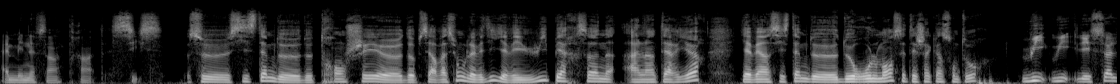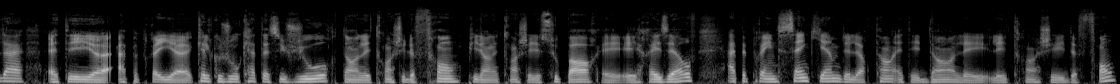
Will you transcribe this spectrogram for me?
à 1936. Ce système de, de tranchées d'observation, vous l'avez dit, il y avait huit personnes à l'intérieur. Il y avait un système de, de roulement, c'était chacun son tour? Oui, oui, les soldats étaient euh, à peu près euh, quelques jours, quatre à six jours dans les tranchées de front, puis dans les tranchées de support et, réserve. À peu près une cinquième de leur temps était dans les tranchées de front.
